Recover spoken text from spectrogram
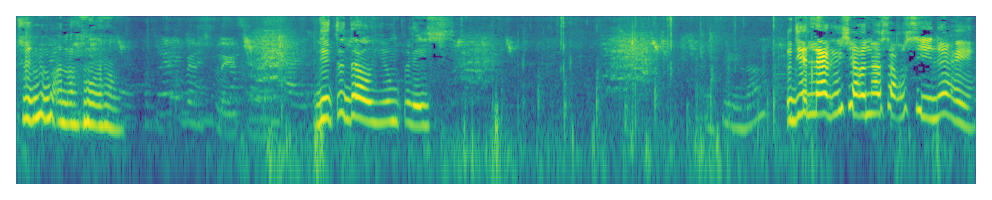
Saan yung ano? Place. Dito daw yung place. Kusina? Diyan lagi siya nasa kusina eh.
